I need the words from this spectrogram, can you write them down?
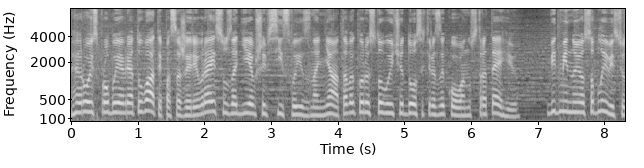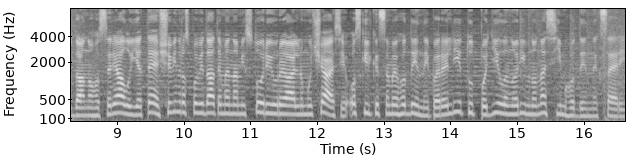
Герой спробує врятувати пасажирів рейсу, задіявши всі свої знання та використовуючи досить ризиковану стратегію. Відмінною особливістю даного серіалу є те, що він розповідатиме нам історію в реальному часі, оскільки семигодинний переліт тут поділено рівно на 7 годинних серій.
